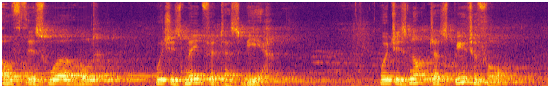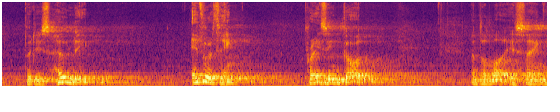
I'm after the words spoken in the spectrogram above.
of this world which is made for tasbih, which is not just beautiful, but is holy. Everything praising God. And Allah is saying,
